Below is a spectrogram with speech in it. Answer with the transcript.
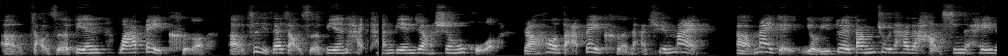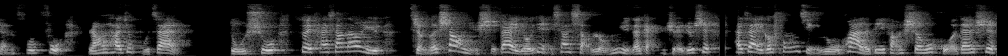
呃沼泽边挖贝壳，呃，自己在沼泽边海滩边这样生活，然后把贝壳拿去卖。呃，卖给有一对帮助他的好心的黑人夫妇，然后他就不再读书，所以她相当于整个少女时代有点像小龙女的感觉，就是她在一个风景如画的地方生活，但是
